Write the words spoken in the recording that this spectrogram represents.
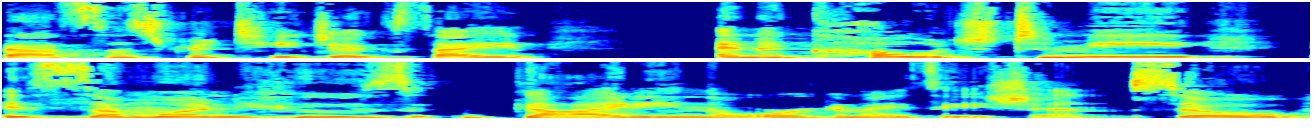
that's a strategic site. And a coach to me is someone who's guiding the organization. So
